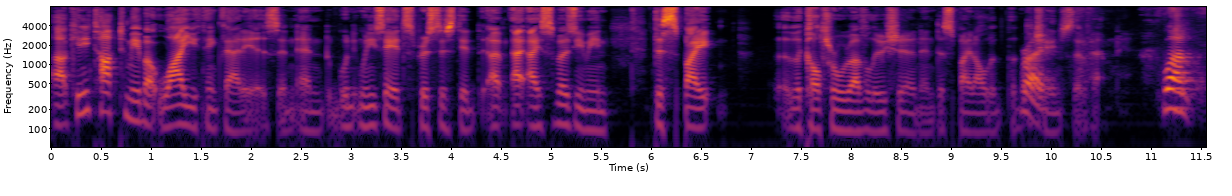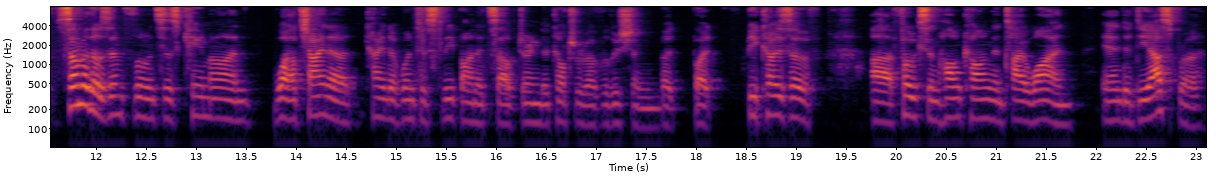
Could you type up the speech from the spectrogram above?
Uh, can you talk to me about why you think that is? And and when, when you say it's persisted, I, I, suppose you mean despite the cultural revolution and despite all the, the right. changes that have happened. Well, some of those influences came on while China kind of went to sleep on itself during the Cultural Revolution, but but because of uh, folks in Hong Kong and Taiwan and the diaspora,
